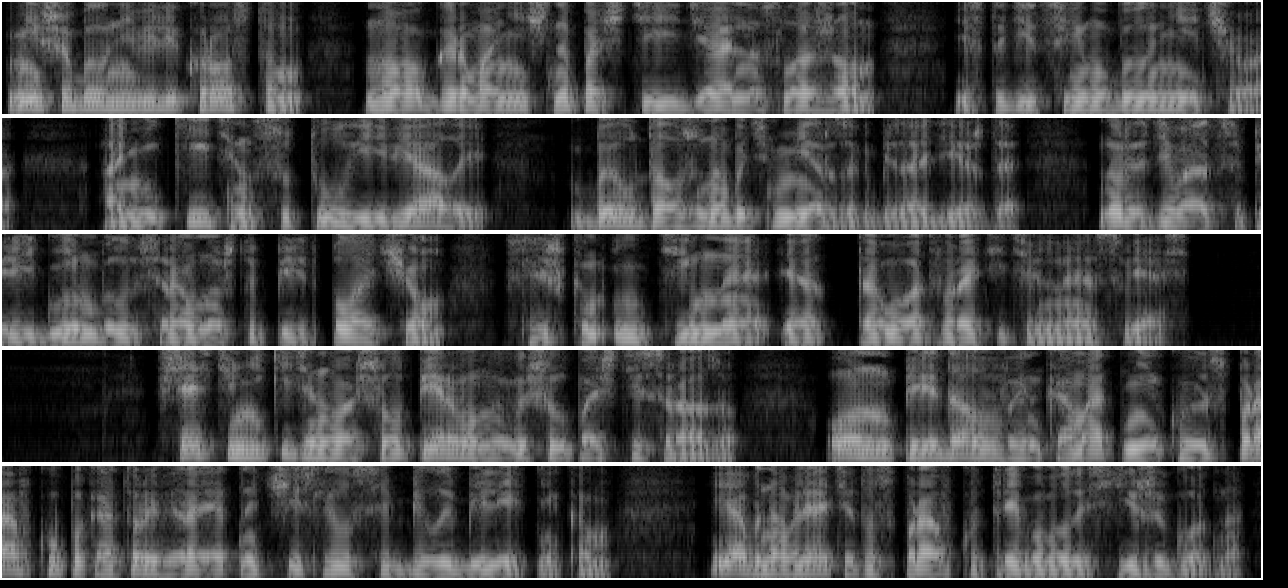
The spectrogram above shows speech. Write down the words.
Миша был невелик ростом, но гармонично, почти идеально сложен, и стыдиться ему было нечего, а Никитин, сутулый и вялый, был, должно быть, мерзок без одежды – но раздеваться перед ним было все равно, что перед палачом, слишком интимная и оттого отвратительная связь. К счастью, Никитин вошел первым и вышел почти сразу. Он передал в военкомат некую справку, по которой, вероятно, числился белобилетником, и обновлять эту справку требовалось ежегодно.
